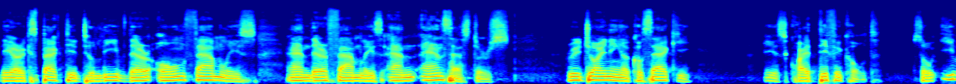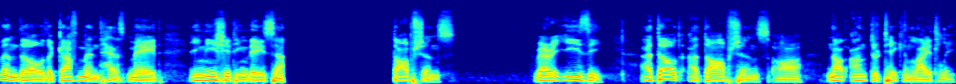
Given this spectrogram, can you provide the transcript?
they are expected to leave their own families and their families and ancestors. Rejoining a koseki is quite difficult. So even though the government has made initiating these uh, adoptions very easy, adult adoptions are not undertaken lightly.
